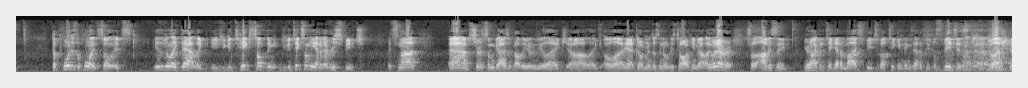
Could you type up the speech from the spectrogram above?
the point is the point. So it's even like that. Like you, you can take something, you can take something out of every speech. It's not. Eh, I'm sure some guys are probably going to be like, uh, like, oh uh, yeah, Doberman doesn't know what he's talking about, like whatever. So obviously, you're not going to take out of my speech about taking things out of people's speeches. but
